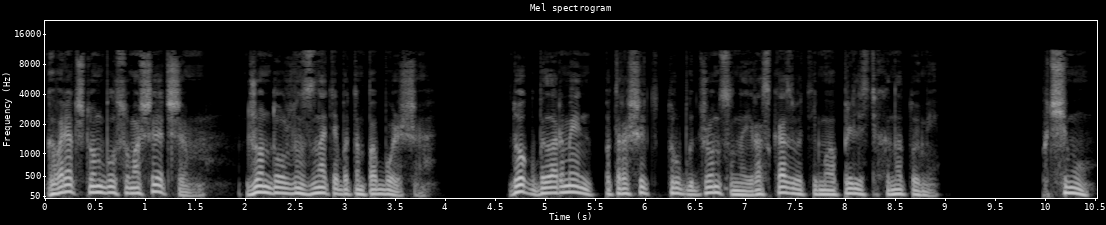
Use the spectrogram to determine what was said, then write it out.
Говорят, что он был сумасшедшим. Джон должен знать об этом побольше. Док Белармейн потрошит трубы Джонсона и рассказывает ему о прелестях анатомии. Почему?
